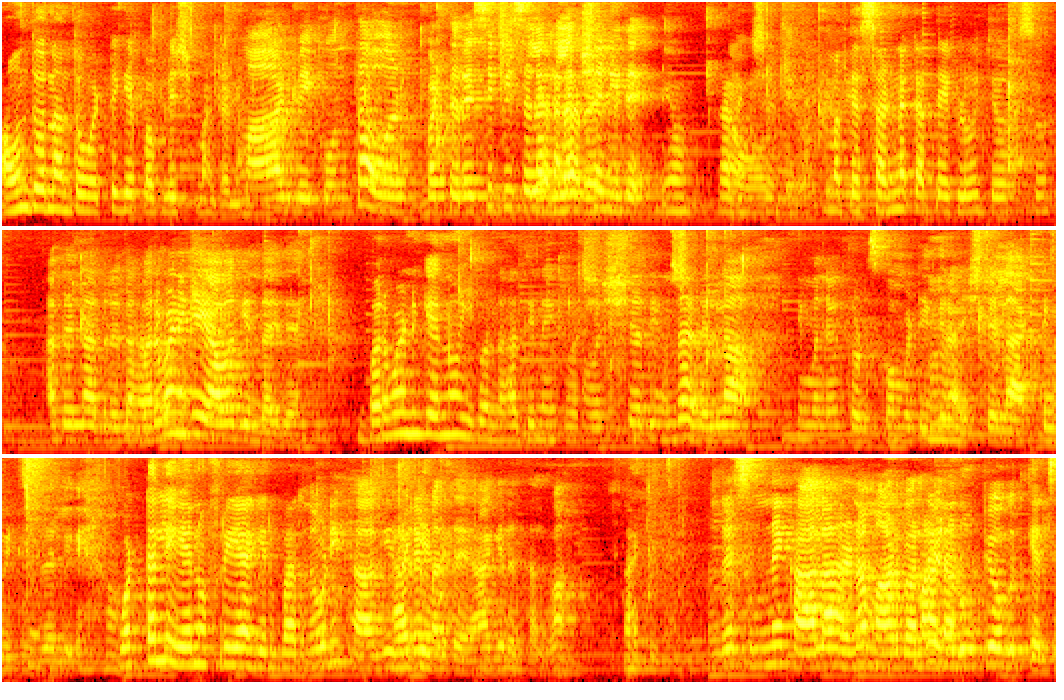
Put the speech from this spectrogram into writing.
ಅವನದು ನಂದು ಒಟ್ಟಿಗೆ ಪಬ್ಲಿಷ್ ಮಾಡೋಣ. ಮಾಡಬೇಕು ಅಂತ ಬಟ್ ರೆಸಿಪೀಸ್ ಎಲ್ಲ ಕಲೆಕ್ಷನ್ ಇದೆ. ಕಲೆಕ್ಷನ್ ಮತ್ತೆ ಸಣ್ಣ ಕತೆಗಳು ಜೋಕ್ಸು ಅದೆಲ್ಲ ಅದರೆಲ್ಲ ಬರವಣಿಗೆ ಯಾವಾಗಿಂದ ಇದೆ? ಬರವಣಿಗೆನೂ ಈಗ ಒಂದು ಹದಿನೈದು ವರ್ಷ. ವರ್ಷದಿಂದ ಅದೆಲ್ಲ ನಿಮ್ಮನ್ನ ತೊಡಸ್ಕೊಂಡ್ಬಿಟ್ಟಿದ್ದೀರಾ ಇಷ್ಟೆಲ್ಲ ಆಕ್ಟಿವಿಟೀಸ್ ಅಲ್ಲಿ? ಒಟ್ಟಲ್ಲಿ ಏನು ಫ್ರೀ ಆಗಿರಬಾರ್ದು. ನೋಡಿ ಹಾಗಿದ್ರೆ ಮತ್ತೆ ಆಗಿರುತ್ತಲ್ವಾ? ಆಗಿದೆ ಅಂದ್ರೆ ಸುಮ್ಮನೆ ಕಾಲಹರಣ ಮಾಡಬಾರ್ದು ಏನಾದ್ರು ಉಪಯೋಗದ ಕೆಲಸ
